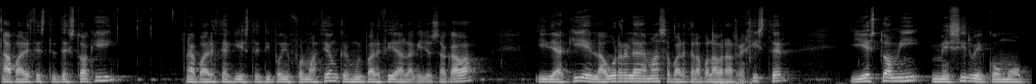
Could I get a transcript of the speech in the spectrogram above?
Aparece este texto aquí. Aparece aquí este tipo de información que es muy parecida a la que yo sacaba y de aquí en la URL además aparece la palabra register y esto a mí me sirve como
